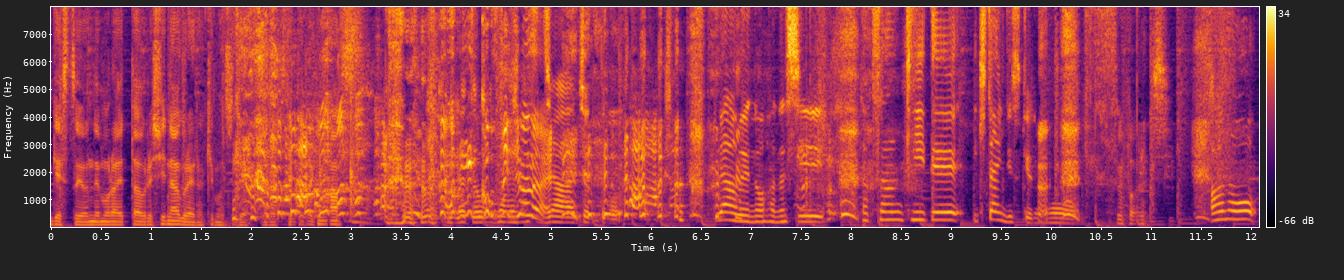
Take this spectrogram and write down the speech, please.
ゲスト呼んでもらえたら嬉しいなぐらいの気持ちでやらせていただきます。ありがとうございます。じゃあ、ちょっと、ラーメンのお話、たくさん聞いていきたいんですけども、素晴らしい。あの、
